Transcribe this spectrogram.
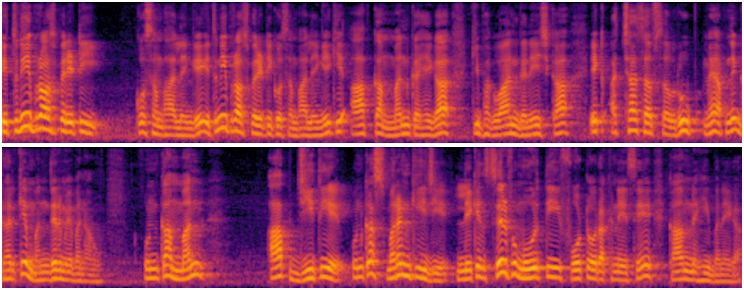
इतनी प्रॉस्पेरिटी को संभालेंगे, इतनी प्रॉस्पेरिटी को संभालेंगे कि आपका मन कहेगा कि भगवान गणेश का एक अच्छा सब स्वरूप मैं अपने घर के मंदिर में बनाऊँ। उनका मन आप जीतिए, उनका स्मरण कीजिए, लेकिन सिर्फ़ मूर्ति, फ़ोटो रखने से काम नहीं बनेगा।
